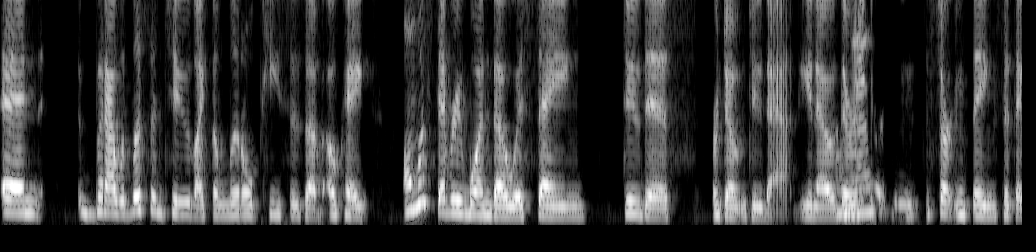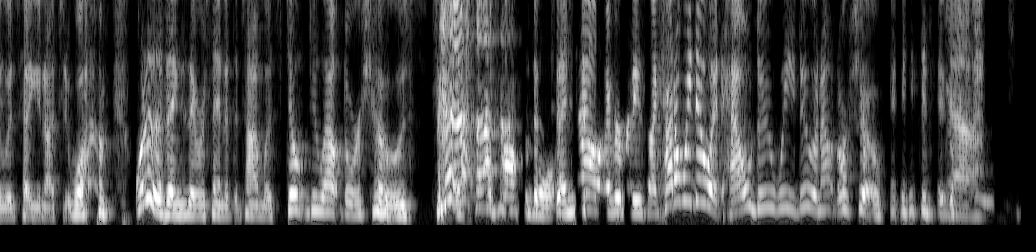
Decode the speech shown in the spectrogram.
And but I would listen to like the little pieces of okay, almost everyone though is saying do this or don't do that. You know, there's Mhm. certain, certain things that they would tell you not to do. Well, one of the things they were saying at the time was don't do outdoor shows. Possible. and now everybody's like, how do we do it? How do we do an outdoor show? We need to do. yeah.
